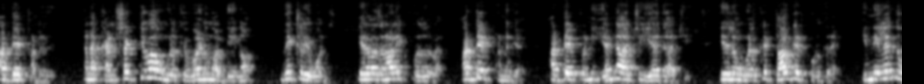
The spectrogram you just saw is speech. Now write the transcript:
அப்டேட் பண்ணுறது ஆனால் கன்ஸ்ட்ரக்டிவாக உங்களுக்கு வேணும் அப்படின்னா வீக்லி ஒன்ஸ் இருபது நாளைக்கு ஒரு தடவை அப்டேட் பண்ணுங்க. அப்டேட் பண்ணி என்ன ஆச்சு ஏதாச்சு இதில் உங்களுக்கு டார்கெட் கொடுக்குறேன். இன்னிலேருந்து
